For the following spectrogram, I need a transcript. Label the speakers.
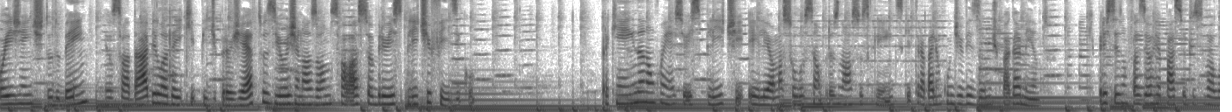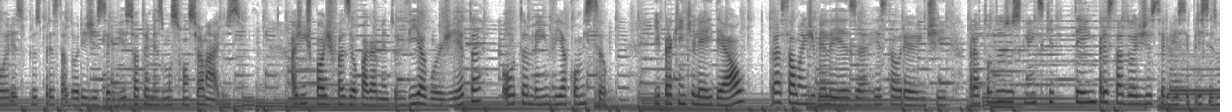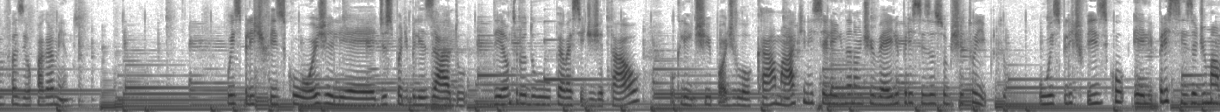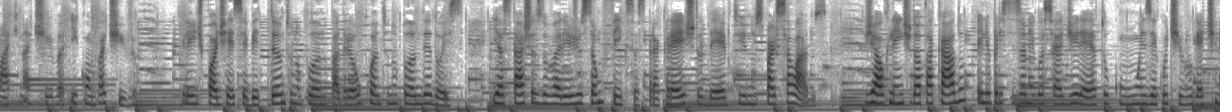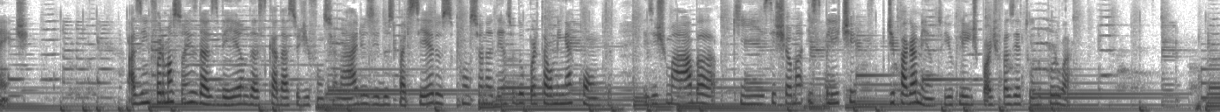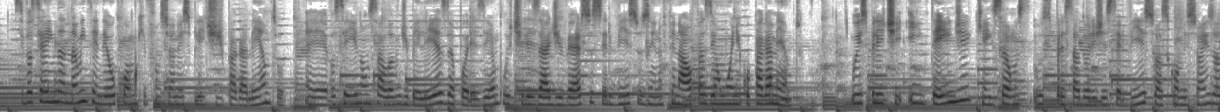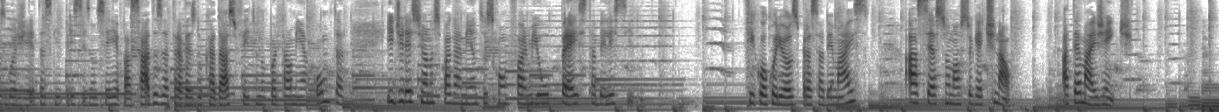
Speaker 1: Oi, gente, tudo bem? Eu sou a Dábila da equipe de projetos e hoje nós vamos falar sobre o split físico. Para quem ainda não conhece o split, ele é uma solução para os nossos clientes que trabalham com divisão de pagamento, que precisam fazer o repasse dos valores para os prestadores de serviço, até mesmo os funcionários. A gente pode fazer o pagamento via gorjeta ou também via comissão. E para quem que ele é ideal? Para salões de beleza, restaurante, para todos os clientes que têm prestadores de serviço e precisam fazer o pagamento. O split físico hoje ele é disponibilizado dentro do POS digital. O cliente pode locar a máquina e se ele ainda não tiver, ele precisa substituir, porque o split físico ele precisa de uma máquina ativa e compatível. Cliente pode receber tanto no plano padrão quanto no plano D2. E as taxas do varejo são fixas para crédito, débito e nos parcelados. Já o cliente do atacado, ele precisa negociar direto com um executivo GetNet. As informações das vendas, cadastro de funcionários e dos parceiros funciona dentro do portal Minha Conta. Existe uma aba que se chama Split de pagamento e o cliente pode fazer tudo por lá. Se você ainda não entendeu como que funciona o split de pagamento, é você ir num salão de beleza, por exemplo, utilizar diversos serviços e no final fazer um único pagamento. O split entende quem são os prestadores de serviço, as comissões ou as gorjetas que precisam ser repassadas através do cadastro feito no portal Minha Conta e direciona os pagamentos conforme o pré-estabelecido. Ficou curioso para saber mais? Acesse o nosso GetNow. Até mais, gente! thank you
